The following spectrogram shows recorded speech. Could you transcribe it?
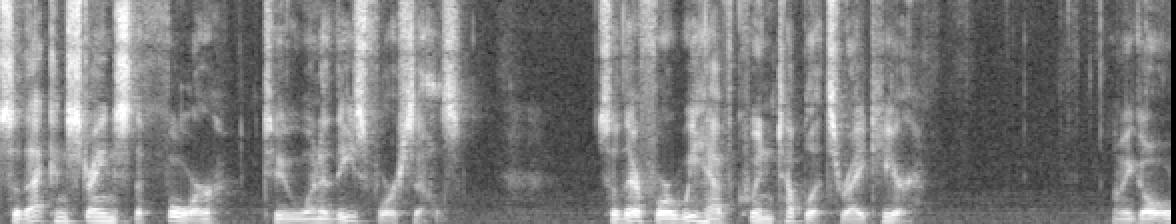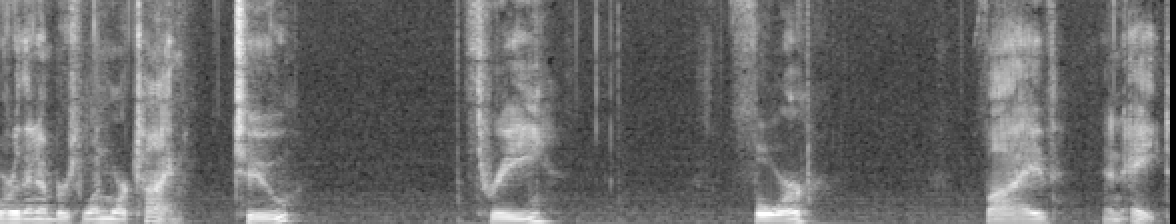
So that constrains the 4 to one of these four cells. So therefore we have quintuplets right here. Let me go over the numbers one more time. 2, 3, 4, 5, and 8.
